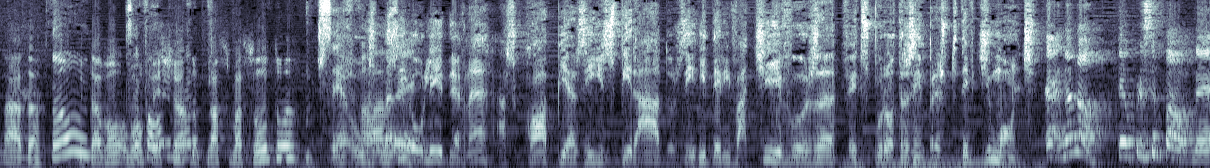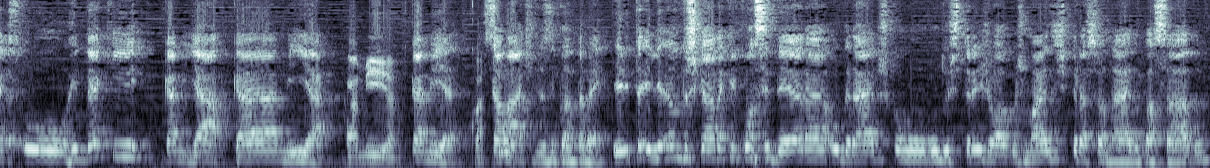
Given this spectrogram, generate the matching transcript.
Nada. Não, então vamos, vamos fechando o próximo assunto. É, o, single leader, né? As cópias e inspirados e, e derivativos né? feitos por outras empresas. Teve de monte. É, não, não. Tem o principal, né? O Hideki Kamiya. Kamiya. Kamiya. Kamiya. Com a sua. Kawate de vez em quando também. Ele, tá- ele é um dos caras que considera o Gradius como um dos três jogos mais inspiracionais do passado.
